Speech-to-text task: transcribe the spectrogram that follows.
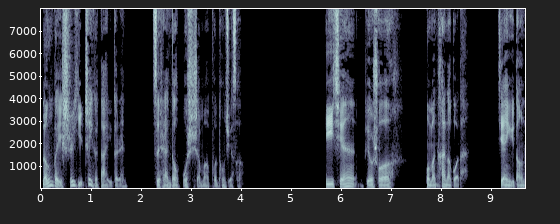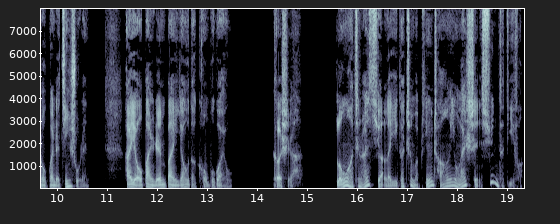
能被施以这个待遇的人，自然都不是什么普通角色。以前，比如说我们看到过的，监狱当中关着金属人，还有半人半妖的恐怖怪物。可是啊，龙王竟然选了一个这么平常用来审讯的地方，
